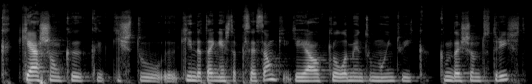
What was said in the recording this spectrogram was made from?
que, que, acham que, que, que, isto, que ainda têm esta percepção, que, que, é algo que eu lamento muito e que, que me deixa muito triste.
